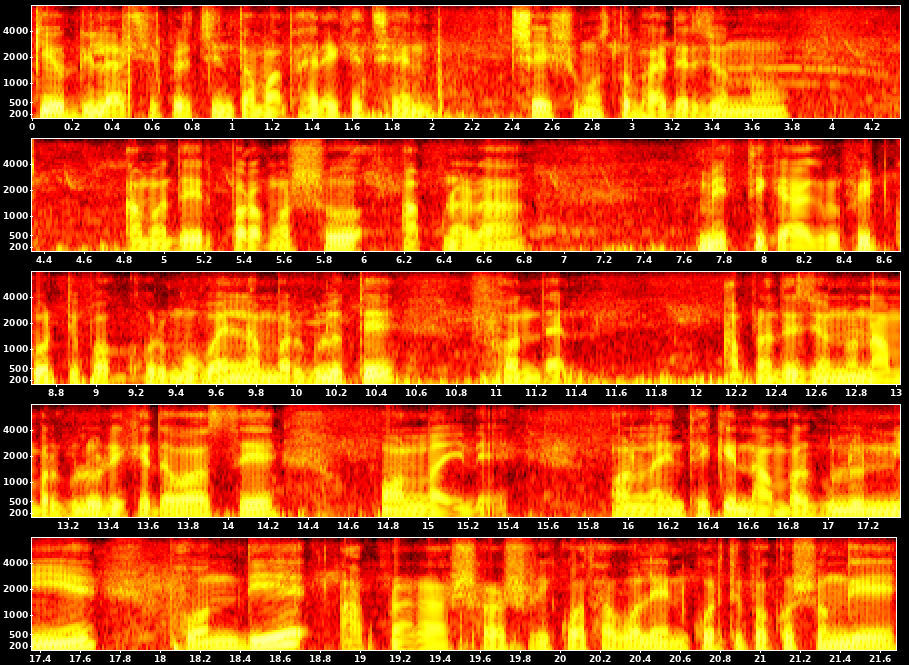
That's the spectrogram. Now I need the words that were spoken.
কেউ ডিলারশিপের চিন্তা মাথায় রেখেছেন, সেই সমস্ত ভাইদের জন্য আমাদের পরামর্শ, আপনারা মৃত্তিকা অ্যাগ্রোফিট কর্তৃপক্ষর মোবাইল নাম্বারগুলোতে ফোন দেন। আপনাদের জন্য নাম্বারগুলো রেখে দেওয়া আছে অনলাইনে। অনলাইন থেকে নাম্বারগুলো নিয়ে ফোন দিয়ে আপনারা সরাসরি কথা বলেন কর্তৃপক্ষের সঙ্গে।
